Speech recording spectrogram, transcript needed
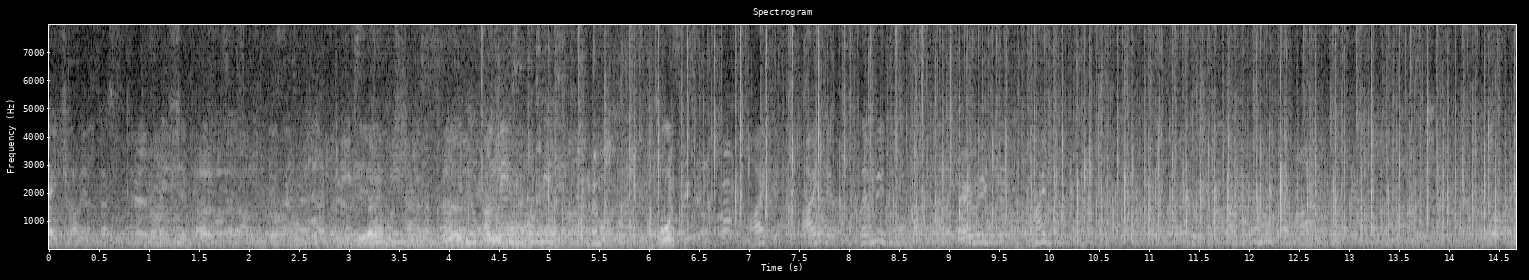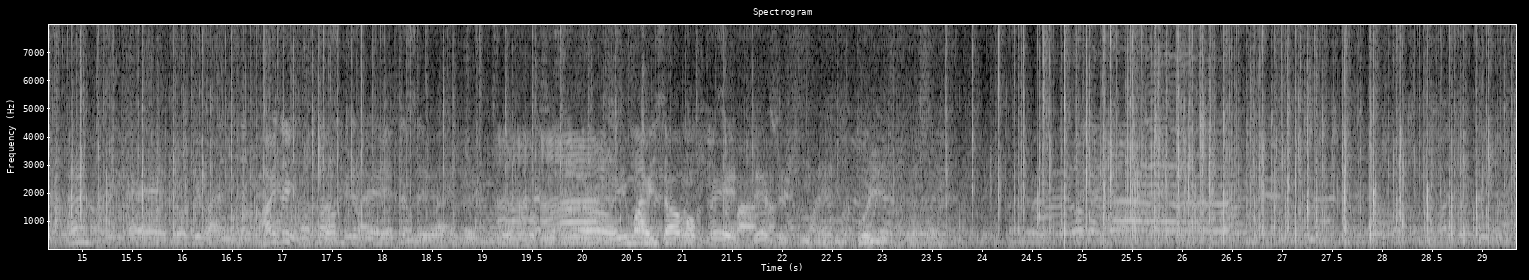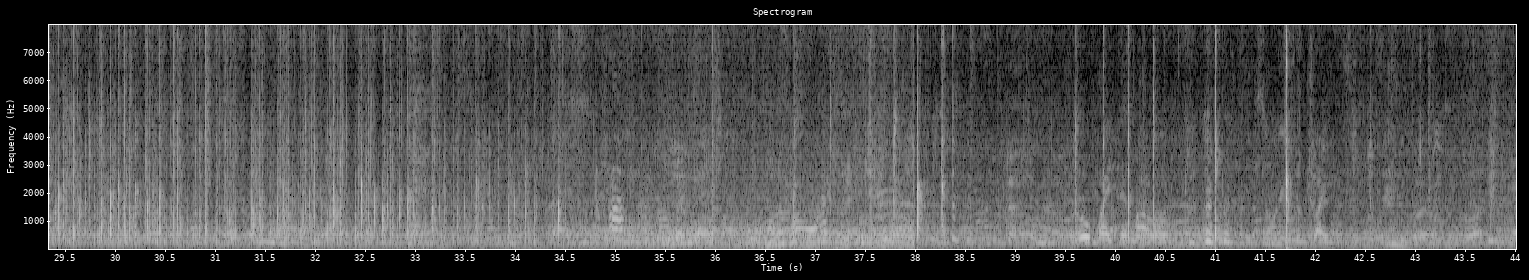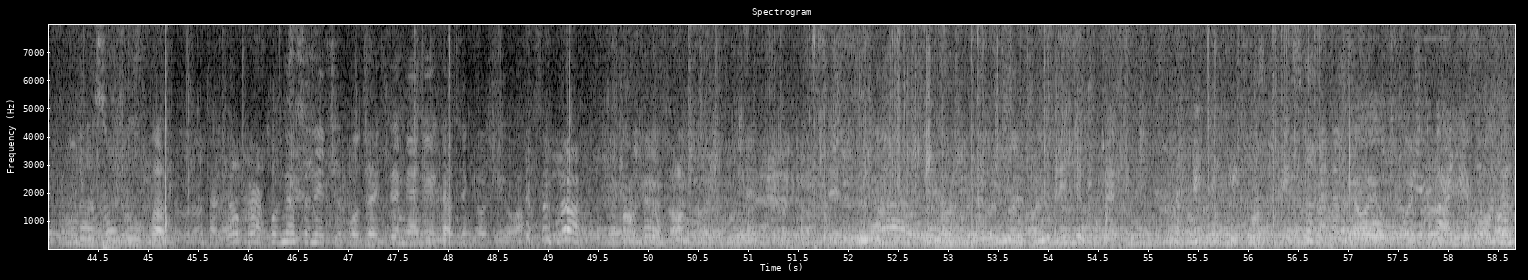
je ovaj čovjek da se treba Ajde, ajde, da vidimo. Ajde. E. Ajde. Ima i tamo pet, deset njih koji... Lupajte malo. Nas su upali. Dobro, kod neće pozdraviti, ja njoj kad ne proći ovamo. Poštovanje Boga.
